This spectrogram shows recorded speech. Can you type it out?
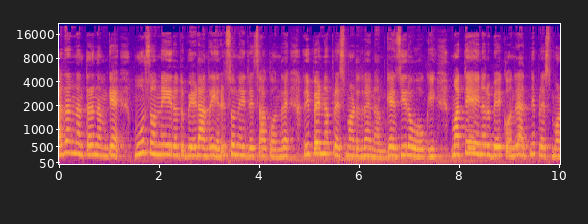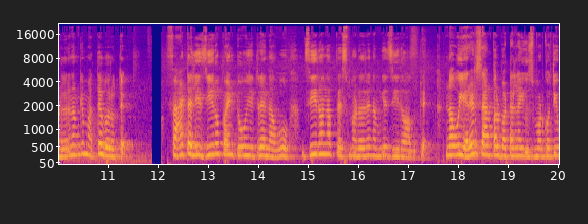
ಅದಾದ ನಂತರ ನಮಗೆ ಮೂರು ಸೊನ್ನೆ ಇರೋದು ಬೇಡ ಅಂದರೆ ಎರಡು ಸೊನ್ನೆ ಇದ್ದರೆ ಸಾಕು ಅಂದರೆ ರಿಪೇರ್ನ ಪ್ರೆಸ್ ಮಾಡಿದ್ರೆ ನಮಗೆ ಜೀರೋ ಹೋಗಿ ಮತ್ತೆ ಏನಾದ್ರು ಬೇಕು ಅಂದರೆ ಅದನ್ನೇ ಪ್ರೆಸ್ ಮಾಡಿದ್ರೆ ನಮಗೆ ಮತ್ತೆ ಬರುತ್ತೆ. ಫ್ಯಾಟಲ್ಲಿ ಝೀರೋ ಪಾಯಿಂಟ್ ಟೂ ಇದ್ದರೆ ನಾವು ಝೀರೋನ ಪ್ರೆಸ್ ಮಾಡಿದ್ರೆ ನಮಗೆ ಝೀರೋ ಆಗುತ್ತೆ. ನಾವು ಎರಡು ಸ್ಯಾಂಪಲ್ ಬಾಟಲ್ನ ಯೂಸ್ ಮಾಡ್ಕೋತೀವಿ.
